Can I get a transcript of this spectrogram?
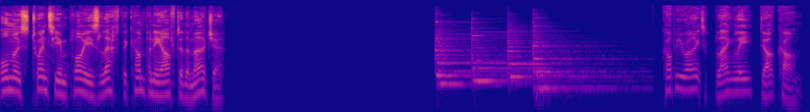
Almost 20 employees left the company after the merger. Copyright Blangley.com.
